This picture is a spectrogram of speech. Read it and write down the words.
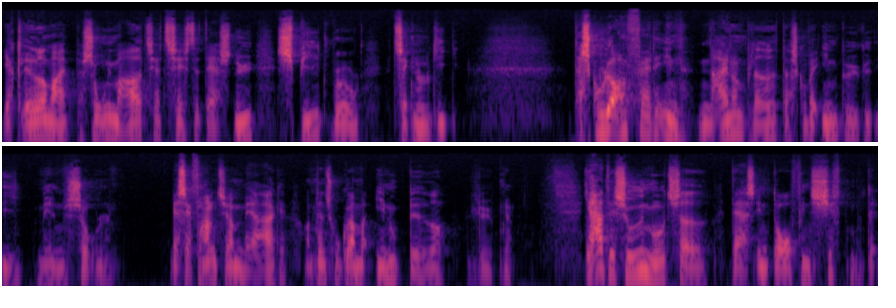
Jeg glæder mig personligt meget til at teste deres nye Speed Roll teknologi. Der skulle omfatte en nylonplade, der skulle være indbygget i mellemsålen. Jeg ser frem til at mærke, om den skulle gøre mig endnu bedre løbende. Jeg har desuden modtaget deres Endorphin Shift model.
